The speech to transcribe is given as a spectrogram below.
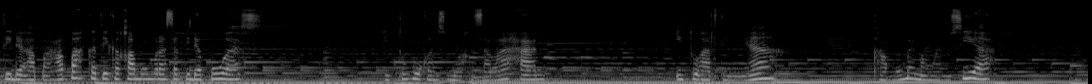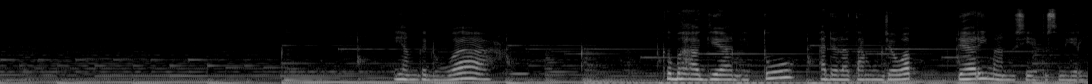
tidak apa-apa ketika kamu merasa tidak puas. itu bukan sebuah kesalahan. Itu artinya kamu memang manusia. Yang kedua, kebahagiaan itu adalah tanggung jawab dari manusia itu sendiri,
